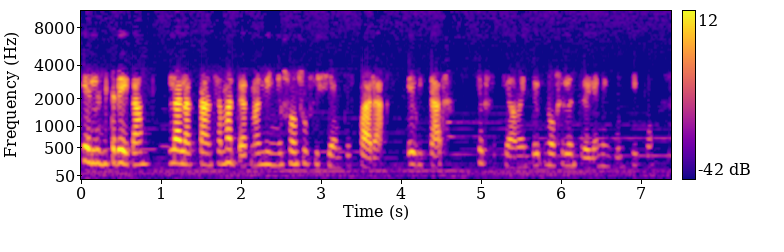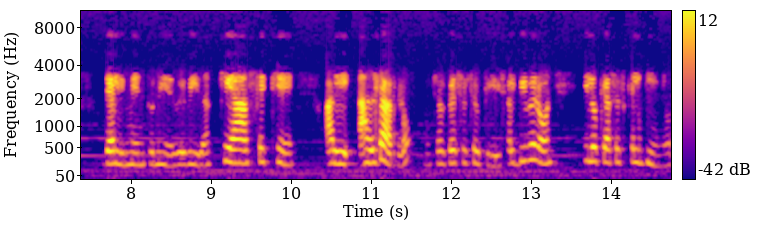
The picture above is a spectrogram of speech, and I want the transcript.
que le entrega la lactancia materna al niño son suficientes para evitar que efectivamente no se le entregue ningún tipo de alimento ni de bebida, que hace que al, al darlo, muchas veces se utiliza el biberón y lo que hace es que el niño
